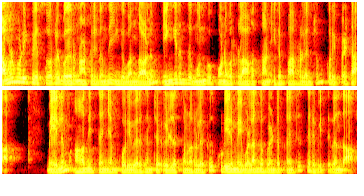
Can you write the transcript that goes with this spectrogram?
தமிழ் மொழி பேசுபவர்கள் வேறு நாட்டிலிருந்து இங்கு வந்தாலும் இங்கிருந்து முன்பு போனவர்களாகத்தான் இருப்பார்கள் என்றும் குறிப்பிட்டார். மேலும் ஆதித்தஞ்சம் கோரி வருகின்ற ஈழத்தமிழர்களுக்கு குடியுரிமை வழங்க வேண்டும் என்று தெரிவித்திருந்தார்.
